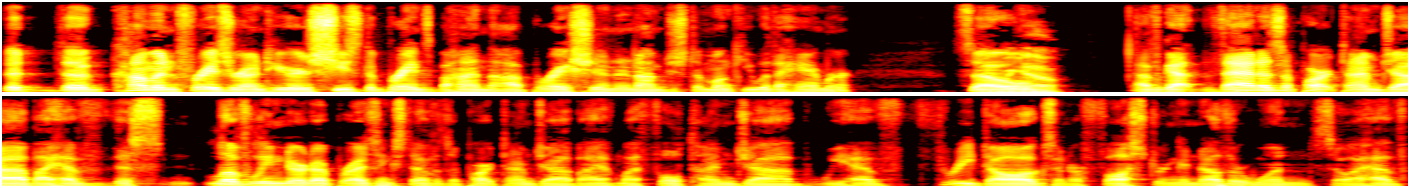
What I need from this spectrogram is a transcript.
the the common phrase around here is she's the brains behind the operation and I'm just a monkey with a hammer. So go. I've got that as a part time job. I have this lovely nerd uprising stuff as a part time job. I have my full time job. We have three dogs and are fostering another one. So I have,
